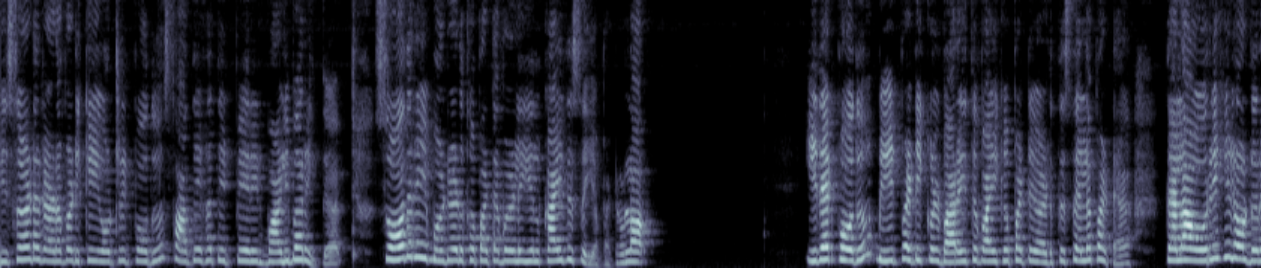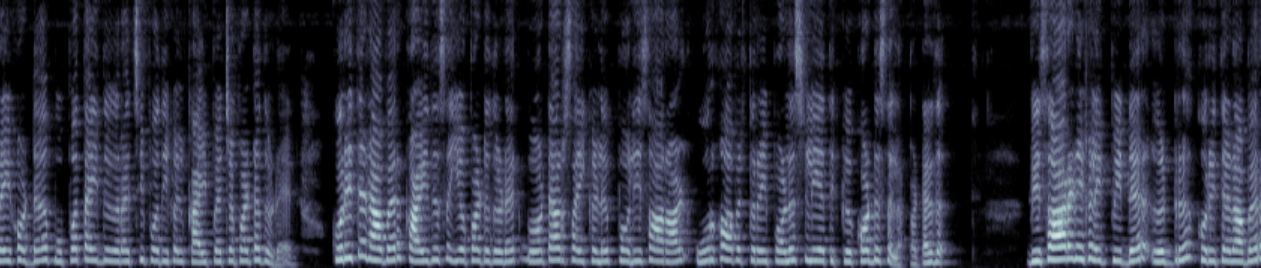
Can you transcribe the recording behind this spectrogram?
விசேட நடவடிக்கை ஒன்றின் போது சந்தேகத்தின் பேரில் வழிமறித்து சோதனை முன்னெடுக்கப்பட்ட வேளையில் கைது செய்யப்பட்டுள்ளார். இதன்போது மீன்பட்டிக்குள் மறைத்து வைக்கப்பட்டு எடுத்து செல்லப்பட்ட தலா ஒரு கிலோ நிறை கொண்ட முப்பத்தைந்து இறைச்சி பொதிகள் கைப்பற்றப்பட்டதுடன் குறித்த நபர் கைது செய்யப்பட்டதுடன் மோட்டார் சைக்கிளும் போலீசாரால் ஊர்காவல்துறை போலீஸ் நிலையத்திற்கு கொண்டு செல்லப்பட்டது. விசாரணைகளின் பின்னர் இன்று குறித்த நபர்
